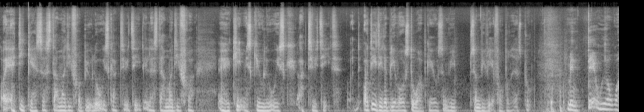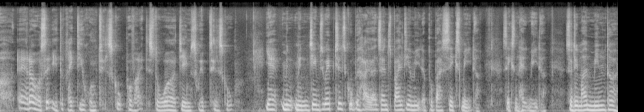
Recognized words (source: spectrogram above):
og er de gasser, stammer de fra biologisk aktivitet, eller stammer de fra øh, kemisk-geologisk aktivitet. Og det er det, der bliver vores store opgave, som vi som vi er ved at forberede os på. Men derudover er der også et rigtigt rumteleskop på vej, det store James Webb-teleskop. Ja, men, men James Webb-teleskopet har jo altså en spejldiameter på bare 6 meter, 6,5 meter. Så det er meget mindre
